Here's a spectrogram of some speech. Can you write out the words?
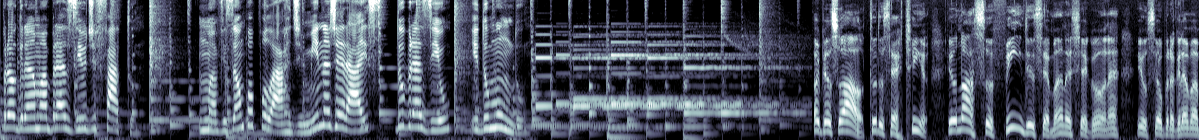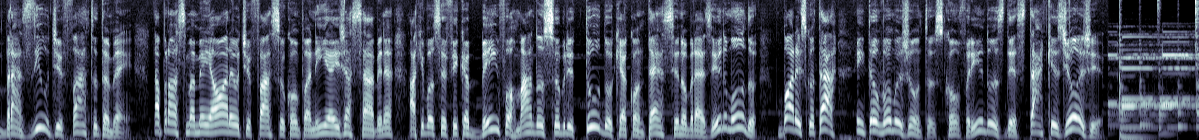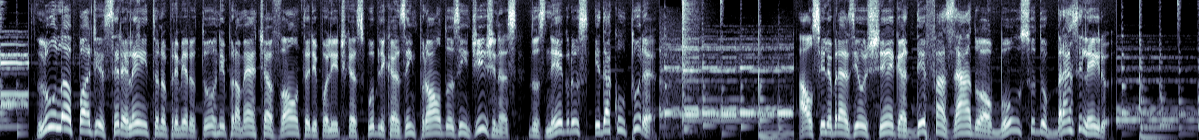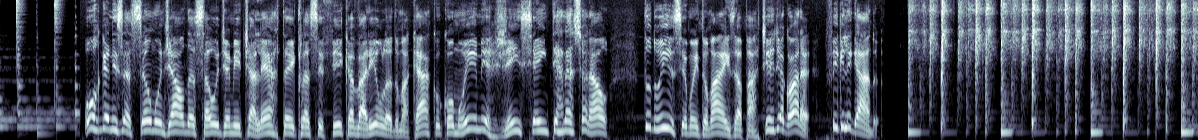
Programa Brasil de Fato. Uma visão popular de Minas Gerais, do Brasil e do mundo. Oi, pessoal, tudo certinho? E o nosso fim de semana chegou, né? E o seu programa Brasil de Fato também. Na próxima meia hora eu te faço companhia e já sabe, né? Aqui você fica bem informado sobre tudo o que acontece no Brasil e no mundo. Bora escutar? Então vamos juntos, conferindo os destaques de hoje. Lula pode ser eleito no primeiro turno e promete a volta de políticas públicas em prol dos indígenas, dos negros e da cultura. Auxílio Brasil chega defasado ao bolso do brasileiro. Organização Mundial da Saúde emite alerta e classifica a varíola do macaco como emergência internacional. Tudo isso e muito mais a partir de agora. Fique ligado.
